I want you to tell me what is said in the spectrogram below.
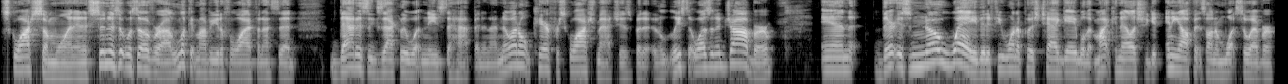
squashed someone. And as soon as it was over, I look at my beautiful wife and I said, that is exactly what needs to happen. And I know I don't care for squash matches, but at least it wasn't a jobber. And there is no way that if you want to push Chad Gable, that Mike Kanellis should get any offense on him whatsoever.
